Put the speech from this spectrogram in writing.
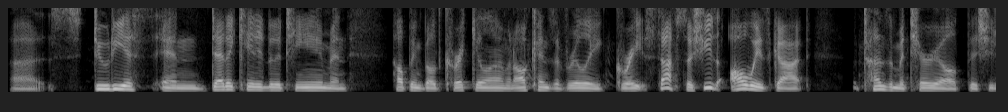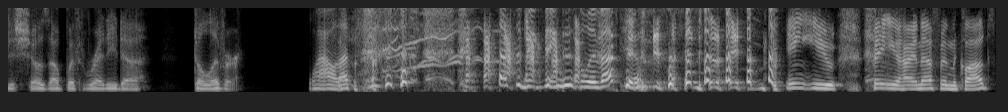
uh, studious and dedicated to the team and helping build curriculum and all kinds of really great stuff. So she's always got tons of material that she just shows up with ready to deliver. Wow, so, that's that's a big thing to live up to. did, I, did I paint you paint you high enough in the clouds?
